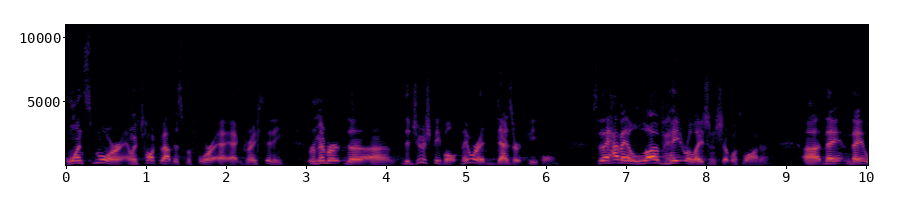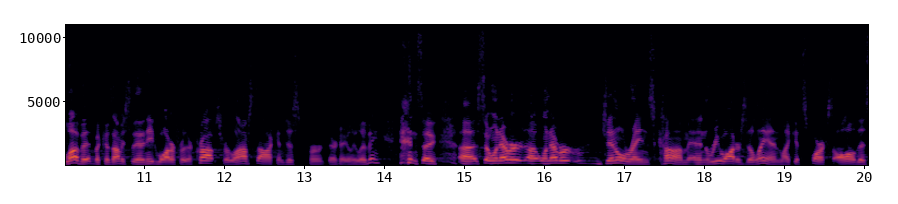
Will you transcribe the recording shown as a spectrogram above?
Once more, and we've talked about this before at, at Grace City, remember the, uh, the Jewish people, they were a desert people. So they have a love hate relationship with water. Uh, they, they love it because obviously they need water for their crops, for livestock, and just for their daily living. And so, uh, so whenever, uh, whenever gentle rains come and rewaters the land, like it sparks all this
